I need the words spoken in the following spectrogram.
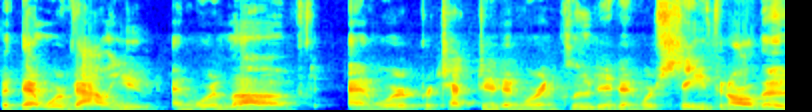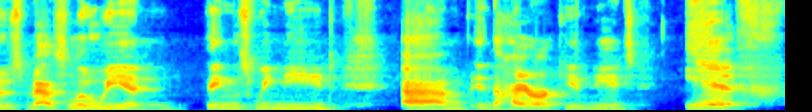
but that we're valued and we're loved and we're protected and we're included and we're safe and all those Maslowian things we need um, in the hierarchy of needs if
